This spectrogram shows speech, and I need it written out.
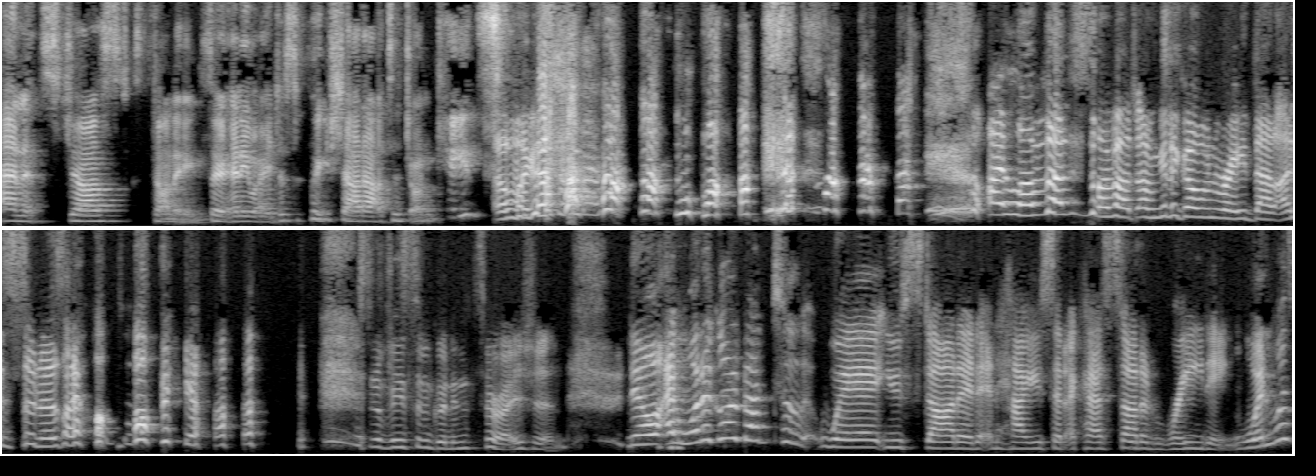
and it's just stunning. So anyway, just a quick shout out to John Keats. Oh my god. I love that so much. I'm gonna go and read that as soon as I hop off here. It'll be some good inspiration. Now, I want to go back to where you started and how you said, okay, I started reading. When was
